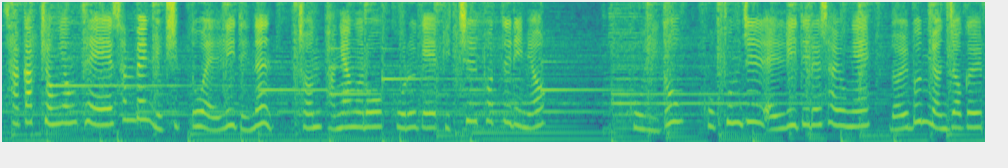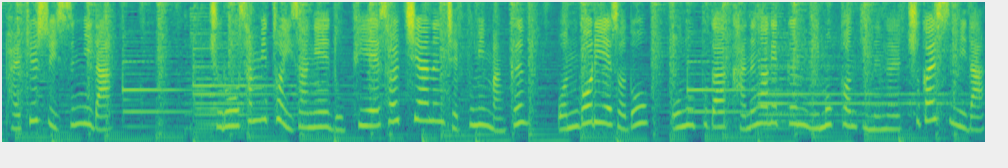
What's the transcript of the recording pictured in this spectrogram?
사각형 형태의 360도 LED는 전 방향으로 고르게 빛을 퍼뜨리며 고위도 고품질 LED를 사용해 넓은 면적을 밝힐 수 있습니다. 주로 3m 이상의 높이에 설치하는 제품인 만큼 원거리에서도 온오프가 가능하게끔 리모컨 기능을 추가했습니다.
